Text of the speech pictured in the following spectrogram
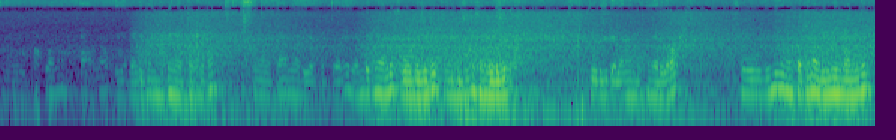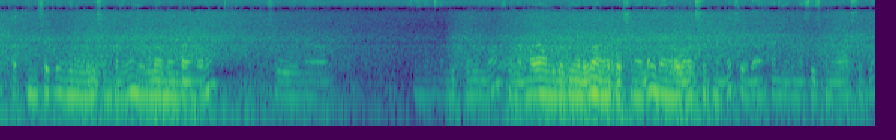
ஸோ அப்புறம் வந்து நம்ம கேரளா டிஎர் ரெண்டுக்கும் புக்கிங் எடுத்துருக்கேன் ஸோ கேரளா டிஎர் பொறுத்தவரை ரெண்டுக்குமே வந்து four digit three digit single digit two digit எல்லாமே புக்கிங் எடுக்கிறோம். ஸோ வின்னிங் வந்து பார்த்தீங்கன்னா வின்னிங் வந்து பத்து நிமிஷத்துலேயே வின்னிங் வந்து சென்ட் பண்ணுவோம் எவ்வளோ அமௌண்ட்டாக இருந்தாலும். ஸோ நான் நீங்கள் போடலாம். ஸோ நம்ம தான் வந்து புக்கிங் எடுக்கிறோம். அதனால் பிரச்சனை இல்லை. இதான் என்னோடய வாட்ஸ்அப் நம்பர் ஸோ டேரெக்டாக நீங்கள் வந்து மெசேஜ் பண்ணுங்கள் வாட்ஸ்அப்பில்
